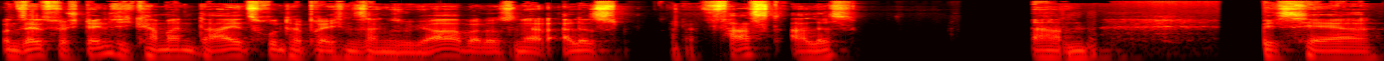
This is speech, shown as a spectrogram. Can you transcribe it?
Und selbstverständlich kann man da jetzt runterbrechen und sagen, so ja, aber das sind halt alles, fast alles, ähm, bisher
